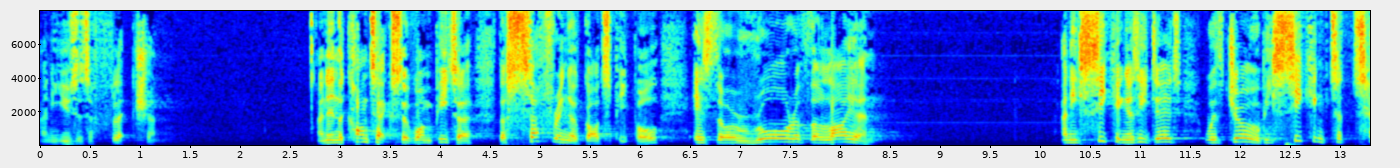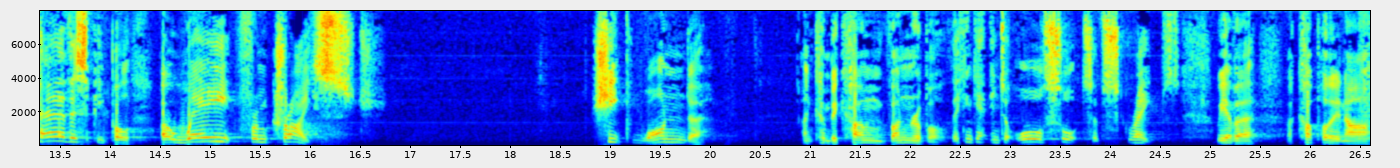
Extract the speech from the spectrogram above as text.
And he uses affliction. And in the context of 1 Peter, the suffering of God's people is the roar of the lion. And he's seeking, as he did with Job, he's seeking to tear this people away from Christ. Sheep wander and can become vulnerable. They can get into all sorts of scrapes. We have a, a couple in our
